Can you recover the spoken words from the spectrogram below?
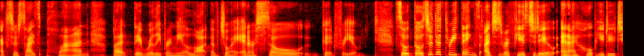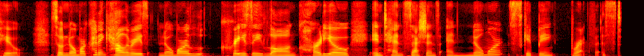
exercise plan, but they really bring me a lot of joy and are so good for you. So, those are the three things I just refuse to do. And I hope you do too. So, no more cutting calories, no more l- crazy long cardio intense sessions, and no more skipping breakfast.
